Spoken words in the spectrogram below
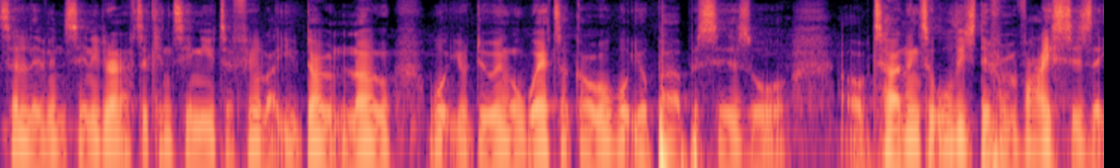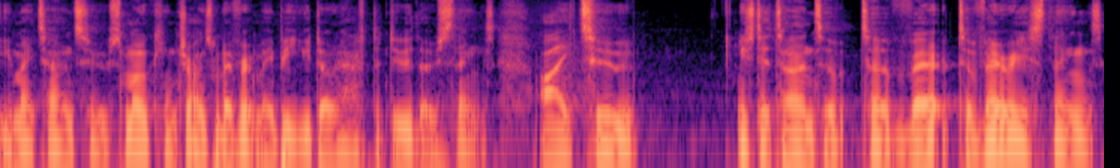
to live in sin. You don't have to continue to feel like you don't know what you're doing or where to go or what your purpose is or, or turning to all these different vices that you may turn to, smoking, drugs, whatever it may be. You don't have to do those things. I too used to turn to to ver- to various things,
